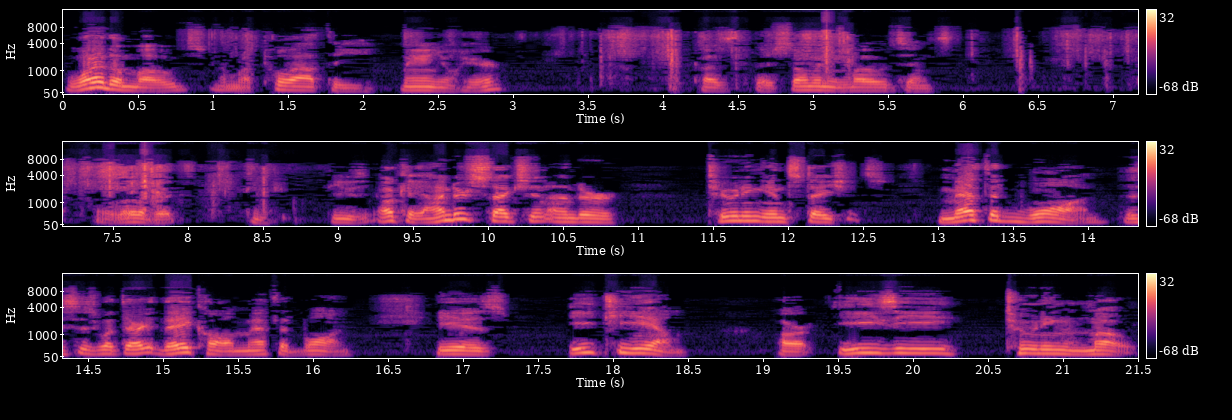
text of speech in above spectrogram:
one of the modes, I'm going to pull out the manual here because there's so many modes and a little bit confusing. Okay, under section under tuning in stations. Method one, this is what they call method one, is ETM or easy tuning mode.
